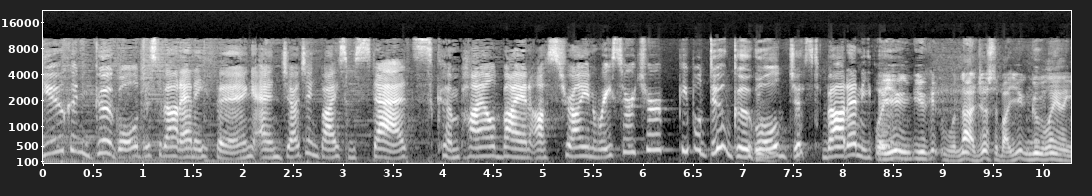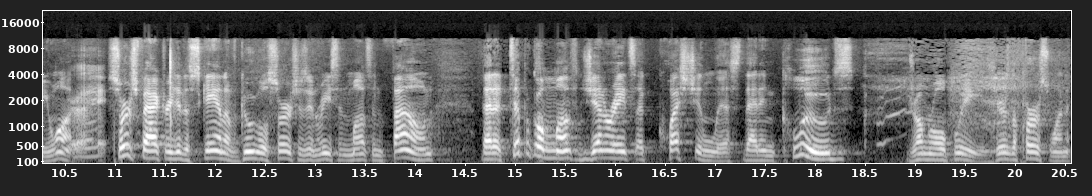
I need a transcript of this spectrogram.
You can Google just about anything, and judging by some stats compiled by an Australian researcher, people do Google just about anything. Well, you, you can, well, not just about, you can Google anything you want. Right. Search Factory did a scan of Google searches in recent months and found that a typical month generates a question list that includes, drum roll please, here's the first one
